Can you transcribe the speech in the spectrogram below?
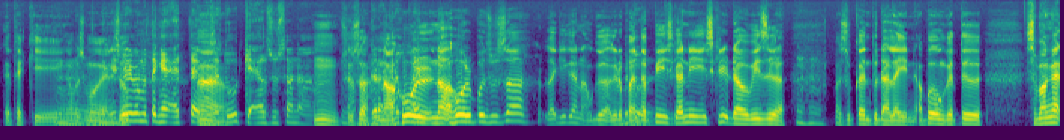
attacking apa semua kan. Negeri So memang tengah attack masa Ah. tu. KL susah nak, hmm, susah nak ke hold depan. nak hold pun susah lagi kan nak bergerak ke depan. Betul. Tapi sekarang ni skrip dah berbeza lah. Mhm. Pasukan tu dah lain. Apa orang kata semangat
